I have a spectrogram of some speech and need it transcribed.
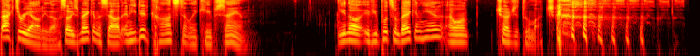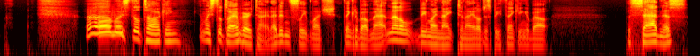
Back to reality, though. So he's making the salad, and he did constantly keep saying, You know, if you put some bacon here, I won't charge you too much. uh, am I still talking? Am I still tired? I'm very tired. I didn't sleep much thinking about Matt, and that'll be my night tonight. I'll just be thinking about the sadness.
